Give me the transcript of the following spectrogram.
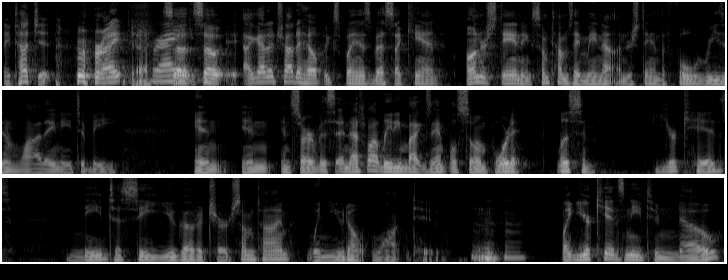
they touch it, right? Yeah. Right. So so I got to try to help explain as best I can understanding sometimes they may not understand the full reason why they need to be in in in service and that's why leading by example is so important listen your kids need to see you go to church sometime when you don't want to. Mm-hmm. Like your kids need to know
